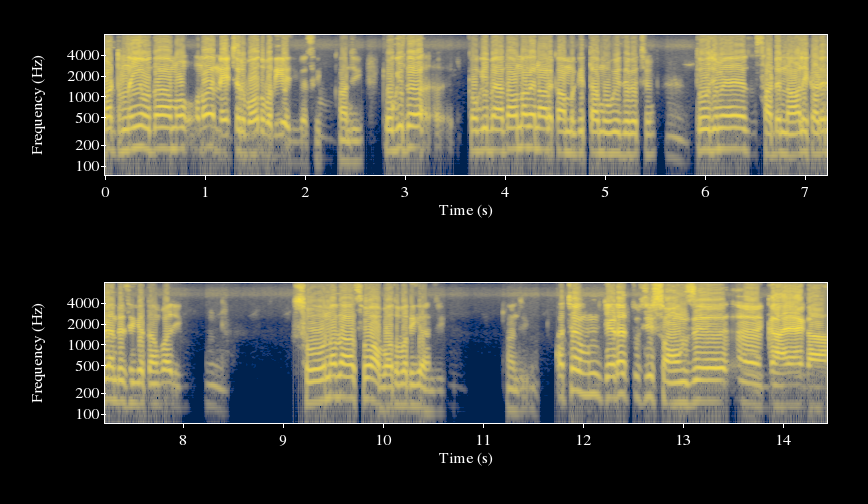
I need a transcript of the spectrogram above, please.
ਬਟ ਨਹੀਂ ਉਹਦਾ ਉਹਨਾਂ ਦਾ ਨੇਚਰ ਬਹੁਤ ਵਧੀਆ ਜੀ ਵੈਸੇ। ਹਾਂਜੀ। ਕਿਉਂਕਿ ਤਾਂ ਕਿਉਂਕਿ ਮੈਂ ਤਾਂ ਉਹਨਾਂ ਦੇ ਨਾਲ ਕੰਮ ਕੀਤਾ ਮੂਵੀ ਦੇ ਵਿੱਚ। ਤੇ ਉਹ ਜਿਵੇਂ ਸਾਡੇ ਨਾਲ ਹੀ ਖੜੇ ਰਹਿੰਦੇ ਸੀਗੇ ਤਾਂ ਭਾਜੀ। ਸੋ ਉਹਨਾਂ ਦਾ ਸੁਭਾਅ ਬਹੁਤ ਵਧੀਆ ਹਾਂਜੀ। ਹਾਂਜੀ। ਅੱਛਾ ਹੁਣ ਜਿਹੜਾ ਤੁਸੀਂ ਸੌਂਗਸ ਗਾਇਆ ਹੈਗਾ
